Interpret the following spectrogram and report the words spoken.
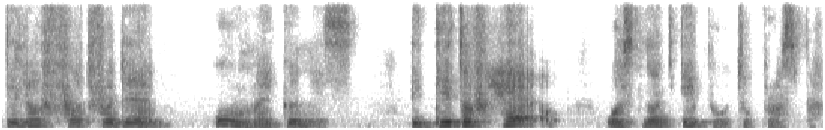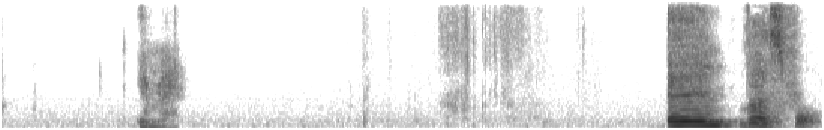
The Lord fought for them. Oh my goodness. The gate of hell was not able to prosper. Amen. And verse 4.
